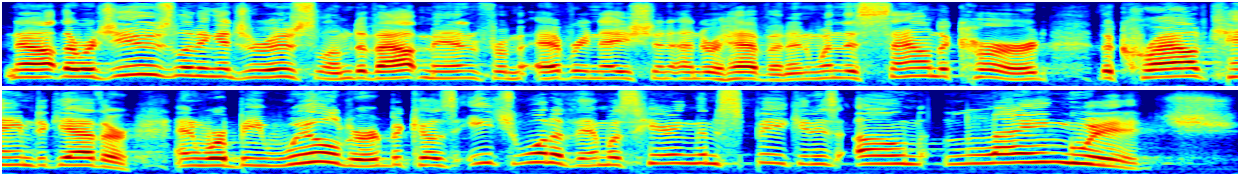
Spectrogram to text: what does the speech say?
Now, there were Jews living in Jerusalem, devout men from every nation under heaven. And when this sound occurred, the crowd came together and were bewildered because each one of them was hearing them speak in his own language.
